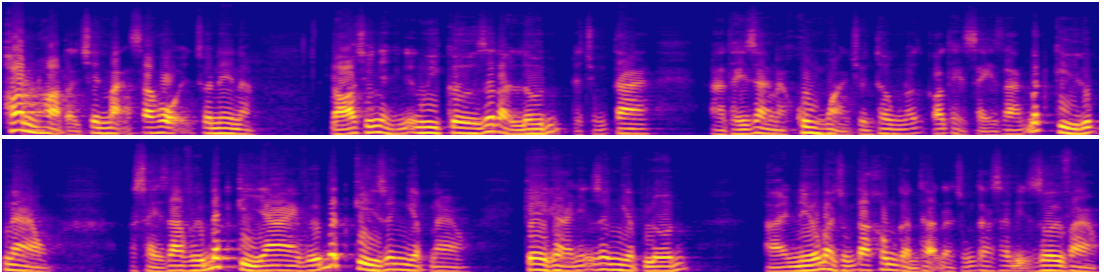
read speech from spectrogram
hot hot ở trên mạng xã hội. Cho nên là đó chính là những cái nguy cơ rất là lớn để chúng ta à, thấy rằng là khủng hoảng truyền thông nó có thể xảy ra bất kỳ lúc nào xảy ra với bất kỳ ai với bất kỳ doanh nghiệp nào kể cả những doanh nghiệp lớn. À, nếu mà chúng ta không cẩn thận là chúng ta sẽ bị rơi vào.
